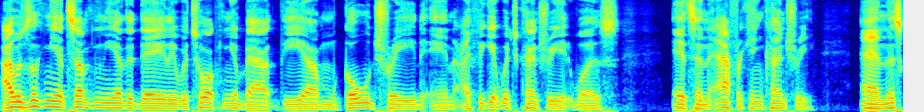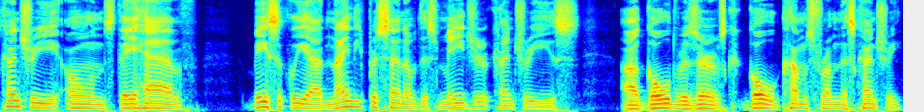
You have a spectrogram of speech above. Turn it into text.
I was looking at something the other day. They were talking about the um, gold trade in I forget which country it was. It's an African country, and this country owns. They have basically uh, ninety percent of this major country's uh, gold reserves. Gold comes from this country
